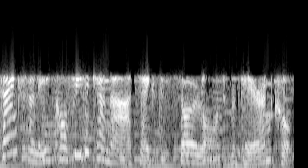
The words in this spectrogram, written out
Thankfully, confit de canard takes so long to prepare and cook.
